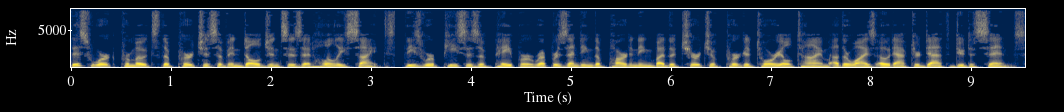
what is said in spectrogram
This work promotes the purchase of indulgences at holy sites. These were pieces of paper representing the pardoning by the Church of purgatorial time otherwise owed after death due to sins.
